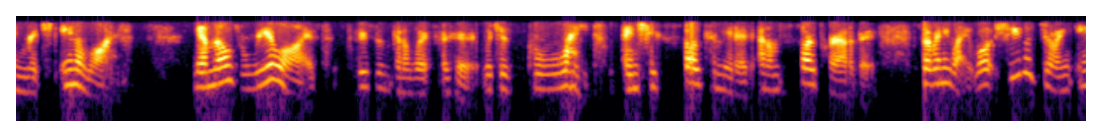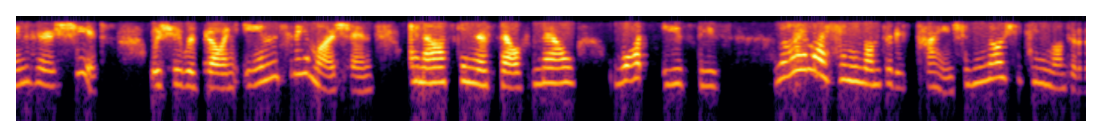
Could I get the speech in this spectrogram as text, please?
enriched inner life. Now, Mel's realized this is going to work for her, which is great, and she's so committed, and I'm so proud of her. So, anyway, what she was doing in her shifts was she was going into the emotion and asking herself, Mel, what is this? Why am I hanging on to this pain? She knows she's hanging on to the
